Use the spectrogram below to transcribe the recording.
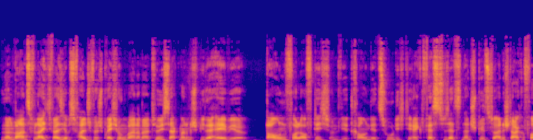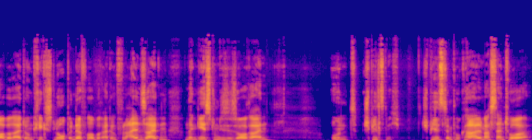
Und dann waren es vielleicht, ich weiß nicht, ob es falsche Versprechungen waren, aber natürlich sagt man dem Spieler, hey, wir bauen voll auf dich und wir trauen dir zu, dich direkt festzusetzen. Dann spielst du eine starke Vorbereitung, kriegst Lob in der Vorbereitung von allen Seiten und dann gehst du in die Saison rein und spielst nicht. Spielst im Pokal, machst ein Tor,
